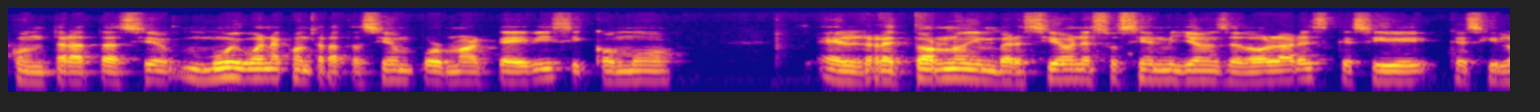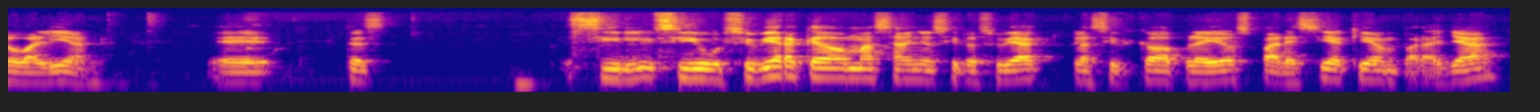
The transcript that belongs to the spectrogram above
contratación, muy buena contratación por Mark Davis y cómo el retorno de inversión, esos 100 millones de dólares, que sí, que sí lo valían. Eh, entonces, si, si, hubiera quedado más años, si los hubiera clasificado a playoffs, parecía que iban para allá,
